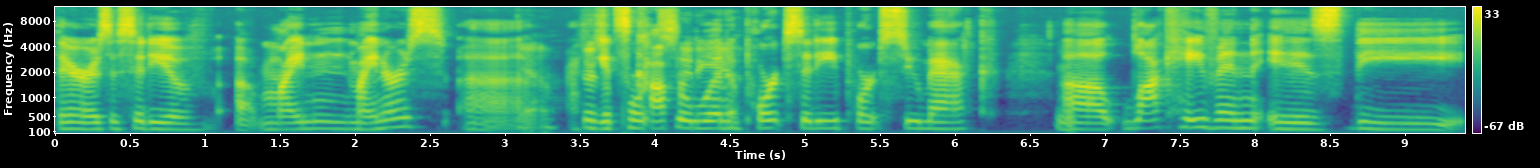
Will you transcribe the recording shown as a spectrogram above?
There is a city of uh, mine miners. Uh, Yeah. I There's think it's Copperwood, city. a port city, Port Sumac. Uh, Lockhaven is the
